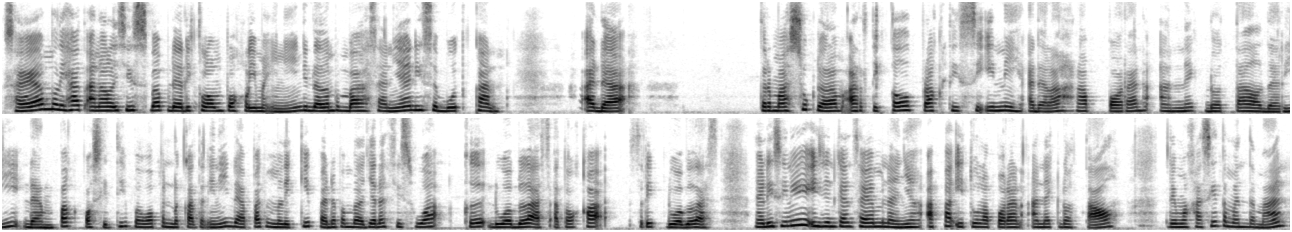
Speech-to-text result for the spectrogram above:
saya melihat analisis bab dari kelompok 5 ini di dalam pembahasannya disebutkan ada Termasuk dalam artikel praktisi ini adalah laporan anekdotal dari dampak positif bahwa pendekatan ini dapat memiliki pada pembelajaran siswa ke-12 atau K strip 12. Nah, di sini izinkan saya menanya, apa itu laporan anekdotal? Terima kasih teman-teman.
